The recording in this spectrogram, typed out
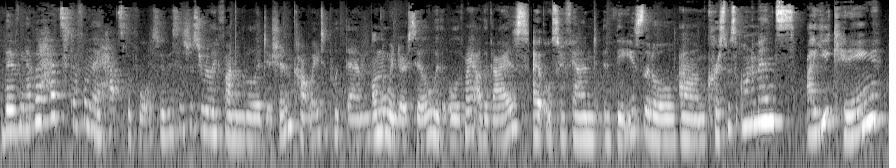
They've never had stuff on their hats before, so this is just a really fun little addition. Can't wait to put them on the windowsill with all of my other guys. I also found these little um, Christmas ornaments. Are you kidding?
